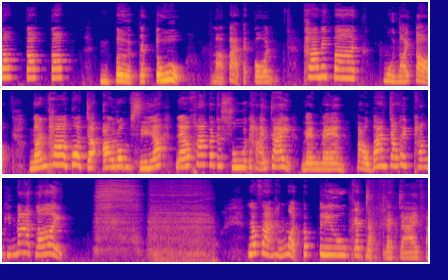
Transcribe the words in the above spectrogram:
ก๊อกก๊อกก๊อกเปิดประตู หมาป่าตะโกนข้าไม่เปิด หมูน้อยตอบ งั้นข้าก็จะอารมณ์เสีย แล้วข้าก็จะสูดหายใจ แรงๆ เป่าบ้านเจ้าให้พังพินาศเลย แล้วฟางทั้งหมดก็ปลิวกระจัดกระจายไป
